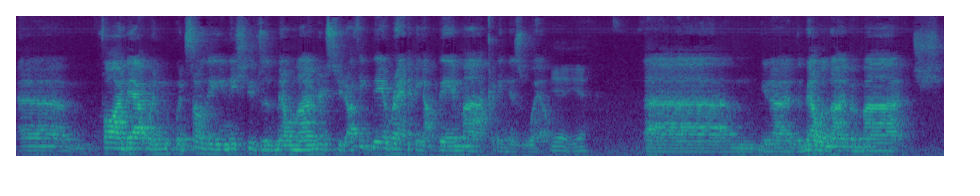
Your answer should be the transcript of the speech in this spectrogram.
um, find out when, when some of the initiatives of Melanoma Institute, I think they're ramping up their marketing as well. Yeah, yeah. Um, you know, the Melanoma March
